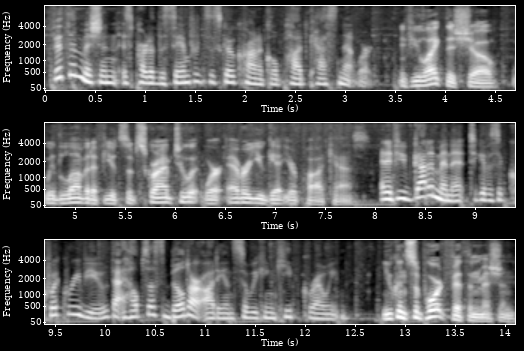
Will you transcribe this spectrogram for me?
Fifth and Mission is part of the San Francisco Chronicle podcast network. If you like this show, we'd love it if you'd subscribe to it wherever you get your podcasts. And if you've got a minute to give us a quick review, that helps us build our audience so we can keep growing. You can support Fifth and Mission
